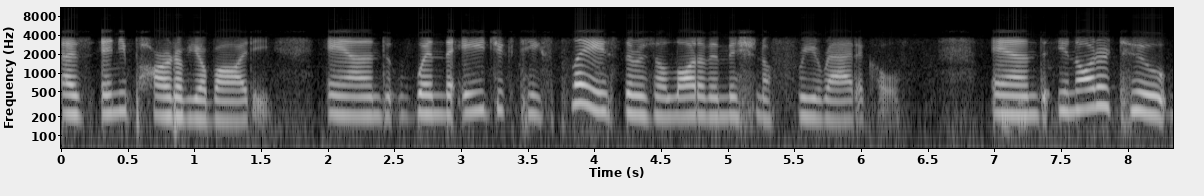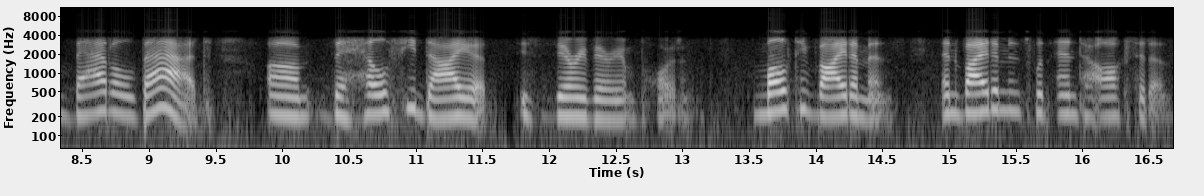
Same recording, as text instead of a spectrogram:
as any part of your body, and when the aging takes place, there is a lot of emission of free radicals. And in order to battle that, um, the healthy diet is very, very important. Multivitamins and vitamins with antioxidants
